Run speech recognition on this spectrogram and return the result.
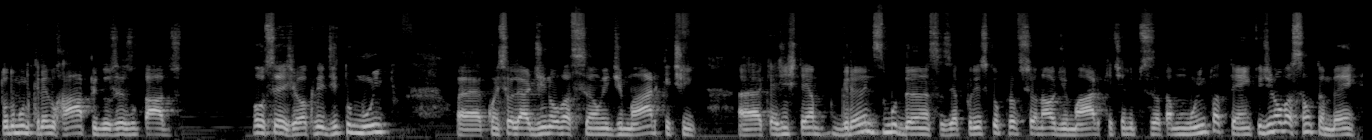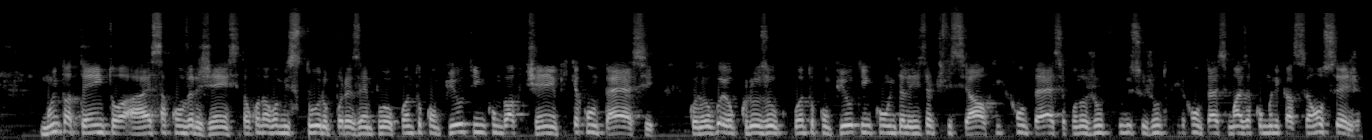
todo mundo querendo rápidos resultados. Ou seja, eu acredito muito é, com esse olhar de inovação e de marketing uh, que a gente tenha grandes mudanças, e é por isso que o profissional de marketing ele precisa estar muito atento, e de inovação também, muito atento a essa convergência. Então, quando eu misturo, por exemplo, quanto computing com blockchain, o que, que acontece? Quando eu, eu cruzo quanto computing com inteligência artificial, o que, que acontece? Quando eu junto tudo isso junto, o que, que acontece? Mais a comunicação, ou seja,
